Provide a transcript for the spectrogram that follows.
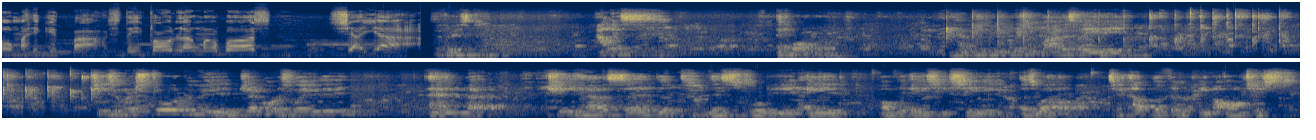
o mahigit pa. Stay tuned lang mga boss. Siya ya! First, Alice. And she's been written by this lady. She's an extraordinarily generous lady, and uh, she has said that this will be in aid of the ACC as well to help the Filipino artists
